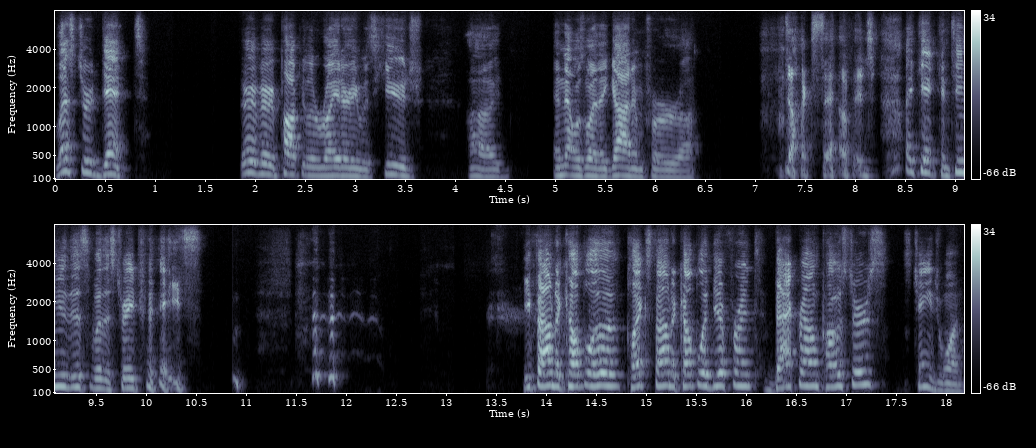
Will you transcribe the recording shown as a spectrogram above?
Lester Dent. Very, very popular writer. He was huge. Uh, and that was why they got him for uh, Doc Savage. I can't continue this with a straight face. He found a couple of, Plex found a couple of different background posters. Let's change one.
